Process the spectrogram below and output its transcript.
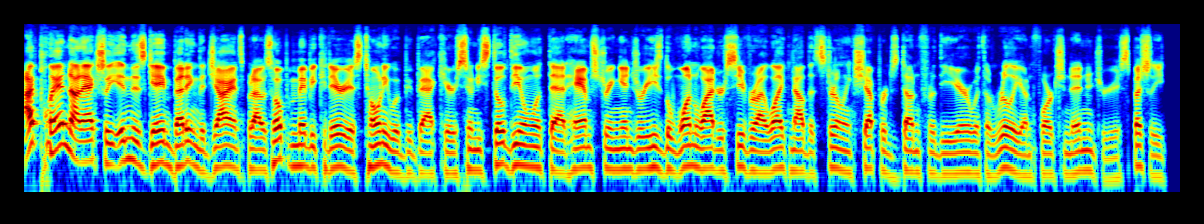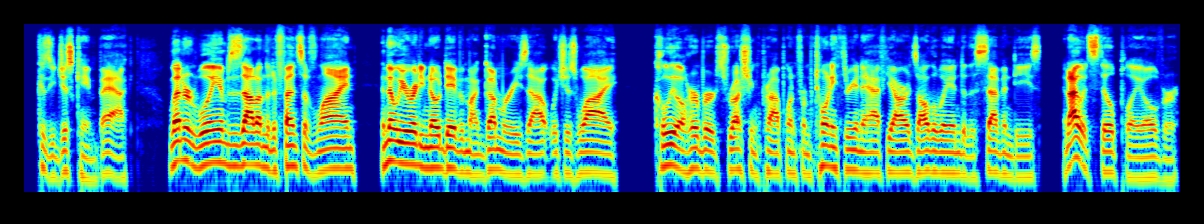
I planned on actually in this game betting the Giants, but I was hoping maybe Kadarius Toney would be back here soon. He's still dealing with that hamstring injury. He's the one wide receiver I like now that Sterling Shepard's done for the year with a really unfortunate injury, especially because he just came back. Leonard Williams is out on the defensive line, and then we already know David Montgomery's out, which is why Khalil Herbert's rushing prop went from 23 and a half yards all the way into the 70s, and I would still play over.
